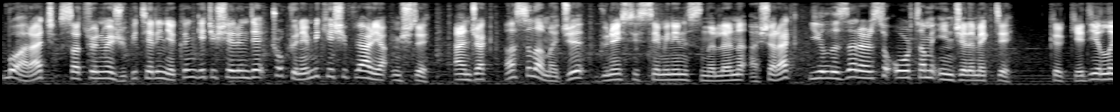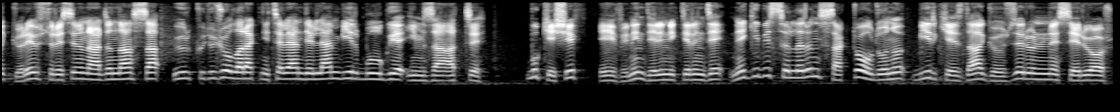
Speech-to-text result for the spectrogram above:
Bu araç Satürn ve Jüpiter'in yakın geçişlerinde çok önemli keşifler yapmıştı. Ancak asıl amacı Güneş sisteminin sınırlarını aşarak yıldızlar arası ortamı incelemekti. 47 yıllık görev süresinin ardındansa ürkütücü olarak nitelendirilen bir bulguya imza attı. Bu keşif evrenin derinliklerinde ne gibi sırların saklı olduğunu bir kez daha gözler önüne seriyor.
